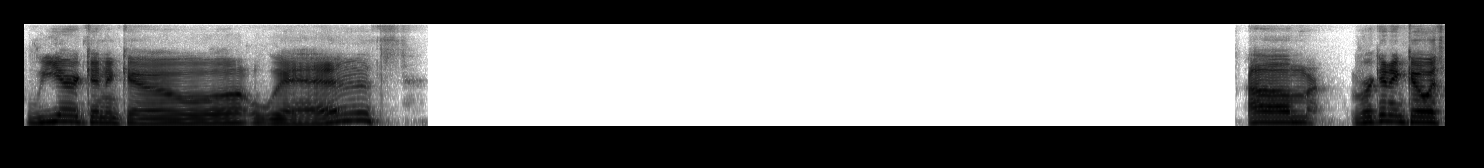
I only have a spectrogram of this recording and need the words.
we are gonna go with. Um, we're gonna go with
